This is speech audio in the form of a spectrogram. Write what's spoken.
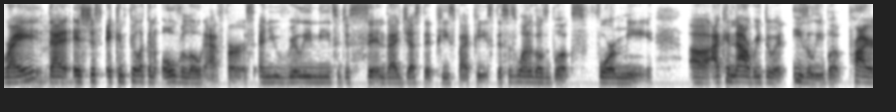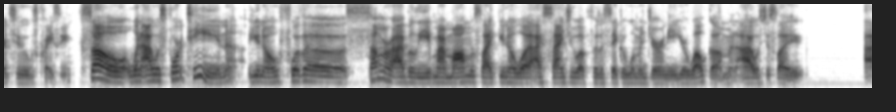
right? That it's just, it can feel like an overload at first, and you really need to just sit and digest it piece by piece. This is one of those books for me. Uh, I can now read through it easily, but prior to it was crazy. So when I was 14, you know, for the summer, I believe, my mom was like, you know what, I signed you up for the Sacred Woman Journey. You're welcome. And I was just like, I,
